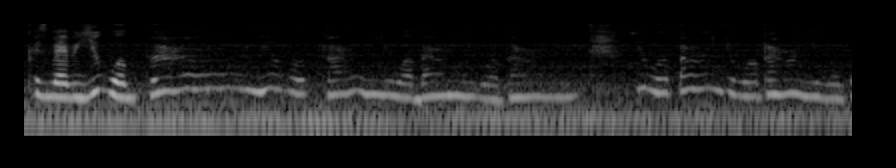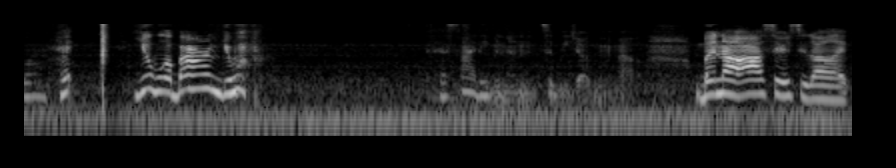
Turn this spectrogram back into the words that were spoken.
Because, baby, you will burn. You will burn. You will burn. You will burn. You will burn. You will burn. You will burn. Hey, you will burn. You will. That's not even nothing to be joking about. But no, all seriously, though, like,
